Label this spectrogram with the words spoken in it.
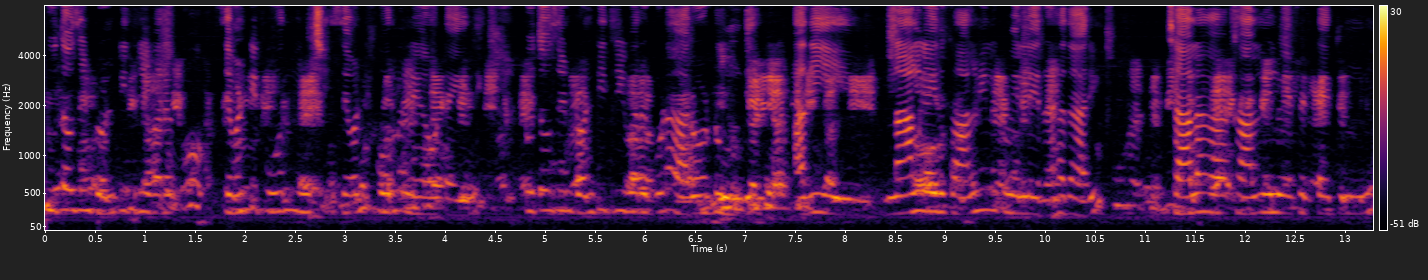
టూ థౌజండ్ ట్వంటీ త్రీ వరకు సెవెంటీ ఫోర్ నుంచి సెవెంటీ ఫోర్లో లేఅవుట్ అయ్యింది. టూ థౌజండ్ ట్వంటీ త్రీ వరకు కూడా ఆ రోడ్డు ఉంది. అది నాలుగైదు కాలనీలకు వెళ్ళే రహదారి. చాలా కాలనీలు ఎఫెక్ట్ అవుతుంది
